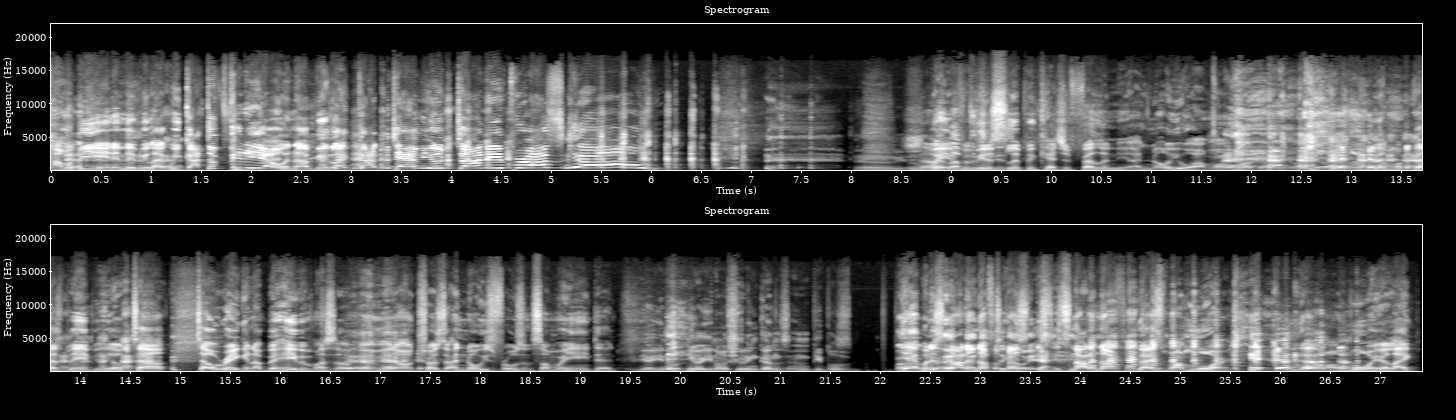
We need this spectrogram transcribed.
I'm gonna be in, and they'll be like, "We got the video," and I'll be like, "God damn you, Donnie Brasco!" No, I waiting for me see to slip and catch a felony. I know you are, motherfucker. I know you are. I'm my best baby. Yo, tell tell Reagan I'm behaving myself. You know what I mean, I don't trust it. I know he's frozen somewhere. He ain't dead. Yeah, you know, yo, you know, shooting guns in people's. Uh, Yeah, but it's not that- enough to. It's, it's- not enough. You guys want more. You guys want more. You're like,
